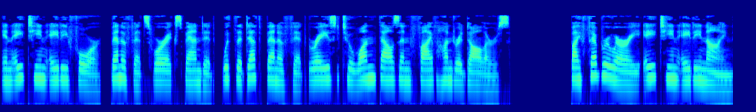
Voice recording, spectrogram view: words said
In 1884, benefits were expanded, with the death benefit raised to $1,500. By February 1889,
